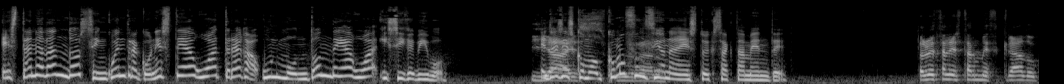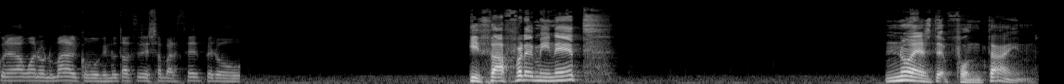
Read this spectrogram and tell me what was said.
está nadando, se encuentra con este agua, traga un montón de agua y sigue vivo. Entonces ya es como, ¿cómo raro. funciona esto exactamente? Tal vez al estar mezclado con el agua normal, como que no te hace desaparecer, pero. Quizá Freminet no es de Fontaine.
